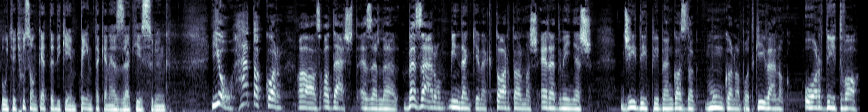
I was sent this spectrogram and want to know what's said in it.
úgyhogy 22-én pénteken ezzel készülünk. Jó, hát akkor az adást ezennel bezárom. Mindenkinek tartalmas, eredményes, GDP-ben gazdag munkanapot kívánok, ordítva.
